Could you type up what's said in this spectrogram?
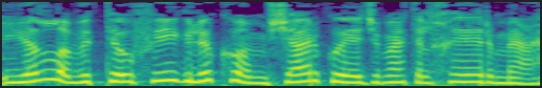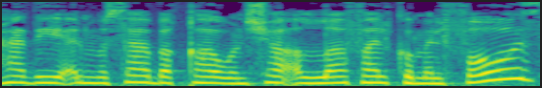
يلا بالتوفيق لكم. شاركوا يا جماعة الخير مع هذه المسابقة وإن شاء الله فالكم الفوز.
